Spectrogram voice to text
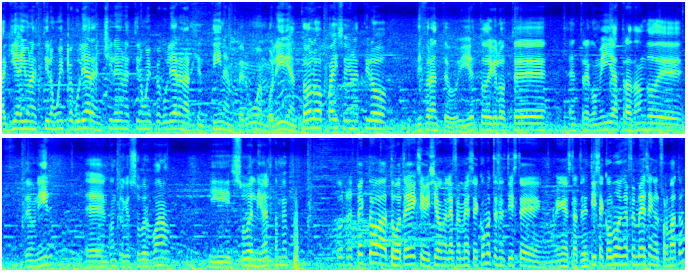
Aquí hay un estilo muy peculiar, en Chile hay un estilo muy peculiar, en Argentina, en Perú, en Bolivia, en todos los países hay un estilo diferente. Y esto de que lo esté, entre comillas, tratando de, de unir, eh, encuentro que es súper bueno y sube el nivel también. Con respecto a tu batalla de exhibición, el FMS, ¿cómo te sentiste en, en esta? ¿Te sentiste cómodo en FMS en el formato?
